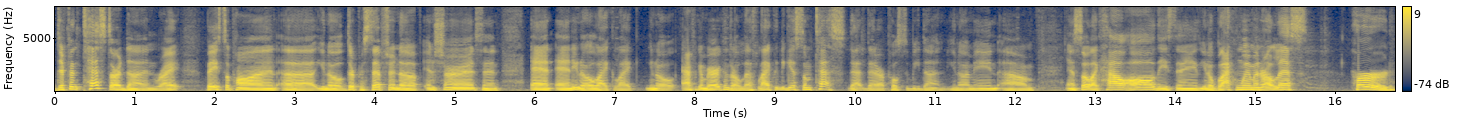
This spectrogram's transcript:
different tests are done right based upon uh, you know their perception of insurance and and and you know like like you know African Americans are less likely to get some tests that that are supposed to be done. You know what I mean? Um, and so like how all these things, you know, black women are less heard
